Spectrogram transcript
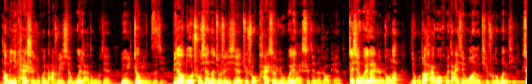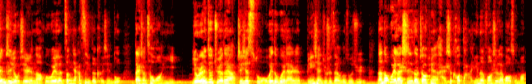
他们一开始就会拿出一些未来的物件，用以证明自己。比较多出现的就是一些据说拍摄于未来世界的照片。这些未来人中呢，有的还会回答一些网友提出的问题，甚至有些人呢，会为了增加自己的可信度，带上测谎仪。有人就觉得呀，这些所谓的未来人明显就是在恶作剧。难道未来世界的照片还是靠打印的方式来保存吗？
